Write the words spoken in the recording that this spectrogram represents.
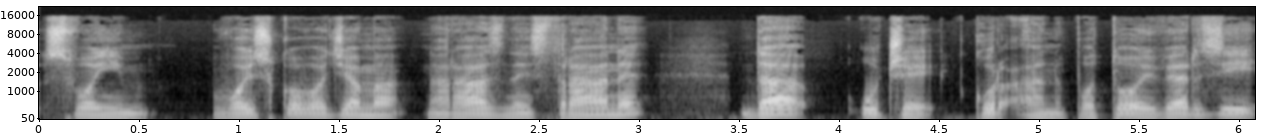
svojim vojskovođama na razne strane da uče Kur'an po toj verziji,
